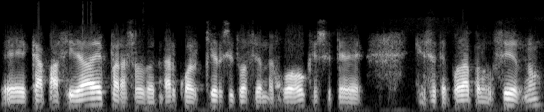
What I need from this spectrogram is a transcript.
eh, capacidades para solventar cualquier situación de juego que se te, que se te pueda producir, ¿no?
